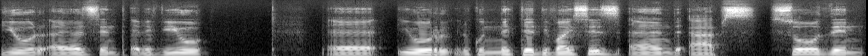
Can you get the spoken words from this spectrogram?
your uh, recent review uh, your connected devices and apps. So then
